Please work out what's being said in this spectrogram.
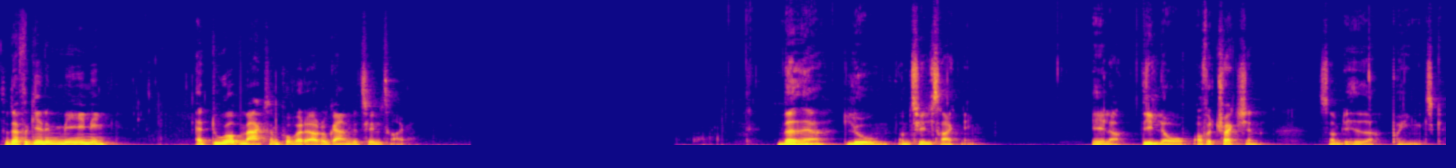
Så derfor giver det mening, at du er opmærksom på, hvad det er, du gerne vil tiltrække. Hvad er loven om tiltrækning? Eller The Law of Attraction, som det hedder på engelsk.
